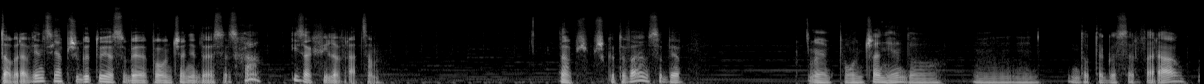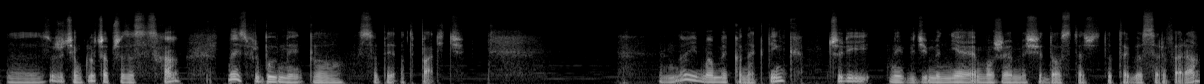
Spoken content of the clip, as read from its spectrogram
Dobra, więc ja przygotuję sobie połączenie do SSH i za chwilę wracam. Dobrze, przygotowałem sobie połączenie do do tego serwera y, z użyciem klucza przez SSH. No i spróbujmy go sobie odpalić. No i mamy connecting, czyli jak widzimy nie możemy się dostać do tego serwera.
